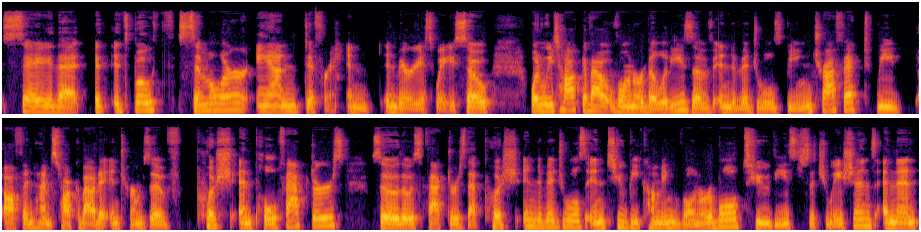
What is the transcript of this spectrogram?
say that it, it's both similar and different in, in various ways. So, when we talk about vulnerabilities of individuals being trafficked, we oftentimes talk about it in terms of push and pull factors. So, those factors that push individuals into becoming vulnerable to these situations, and then,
